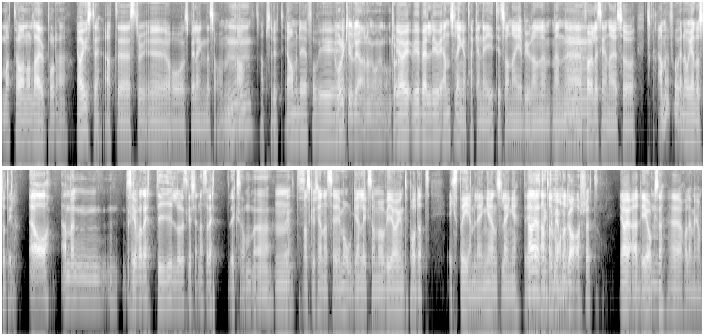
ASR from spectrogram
om att ha någon livepodd här. Ja, just det. Att uh, eh, och spela in det så. Mm, Ja, absolut. Ja, men det får vi... Det vore kul att göra någon gång någon tror jag. har, vi väljer ju än så länge att tacka nej till sådana erbjudanden. Men mm. förr eller senare så ja, men får vi nog ändå slå till. Ja, ja, men det ska vara rätt deal och det ska kännas rätt liksom. eh, rent. Man ska känna sig mogen liksom. Och vi har ju inte poddat extrem länge än så länge. Det är Ja, ett jag tänkte antal mer på gaget. Ja, ja, det också. eh, håller jag med om.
